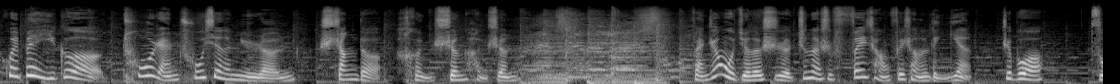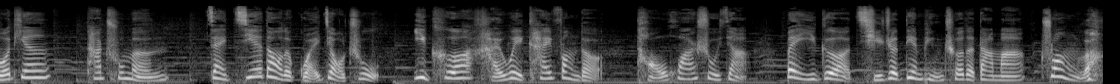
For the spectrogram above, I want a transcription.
会被一个突然出现的女人伤得很深很深。反正我觉得是真的是非常非常的灵验。这不，昨天他出门，在街道的拐角处。一棵还未开放的桃花树下，被一个骑着电瓶车的大妈撞了，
